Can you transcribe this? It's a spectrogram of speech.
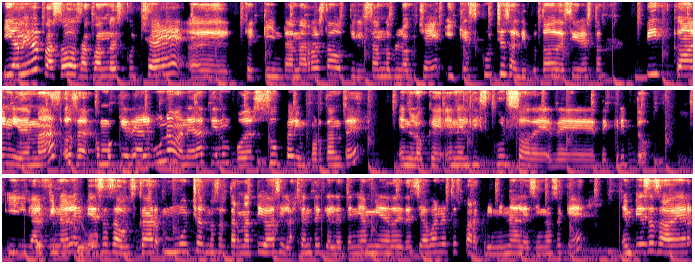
Y a mí me pasó, o sea, cuando escuché eh, que Quintana Roo estaba utilizando blockchain y que escuches al diputado decir esto, Bitcoin y demás, o sea, como que de alguna manera tiene un poder súper importante en lo que en el discurso de, de cripto y al final empiezas a buscar muchas más alternativas y la gente que le tenía miedo y decía, bueno, esto es para criminales y no sé qué, empiezas a ver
